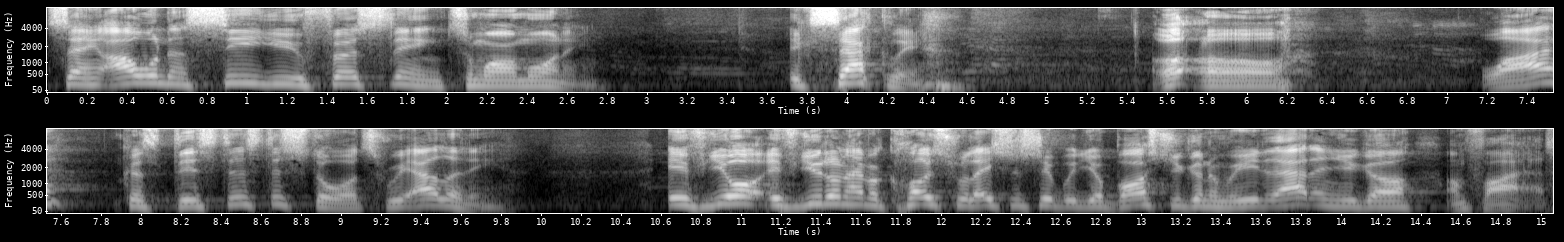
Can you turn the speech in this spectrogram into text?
saying, I want to see you first thing tomorrow morning. Exactly. Uh oh. Why? Because distance distorts reality. If you're if you don't have a close relationship with your boss, you're gonna read that and you go, I'm fired.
